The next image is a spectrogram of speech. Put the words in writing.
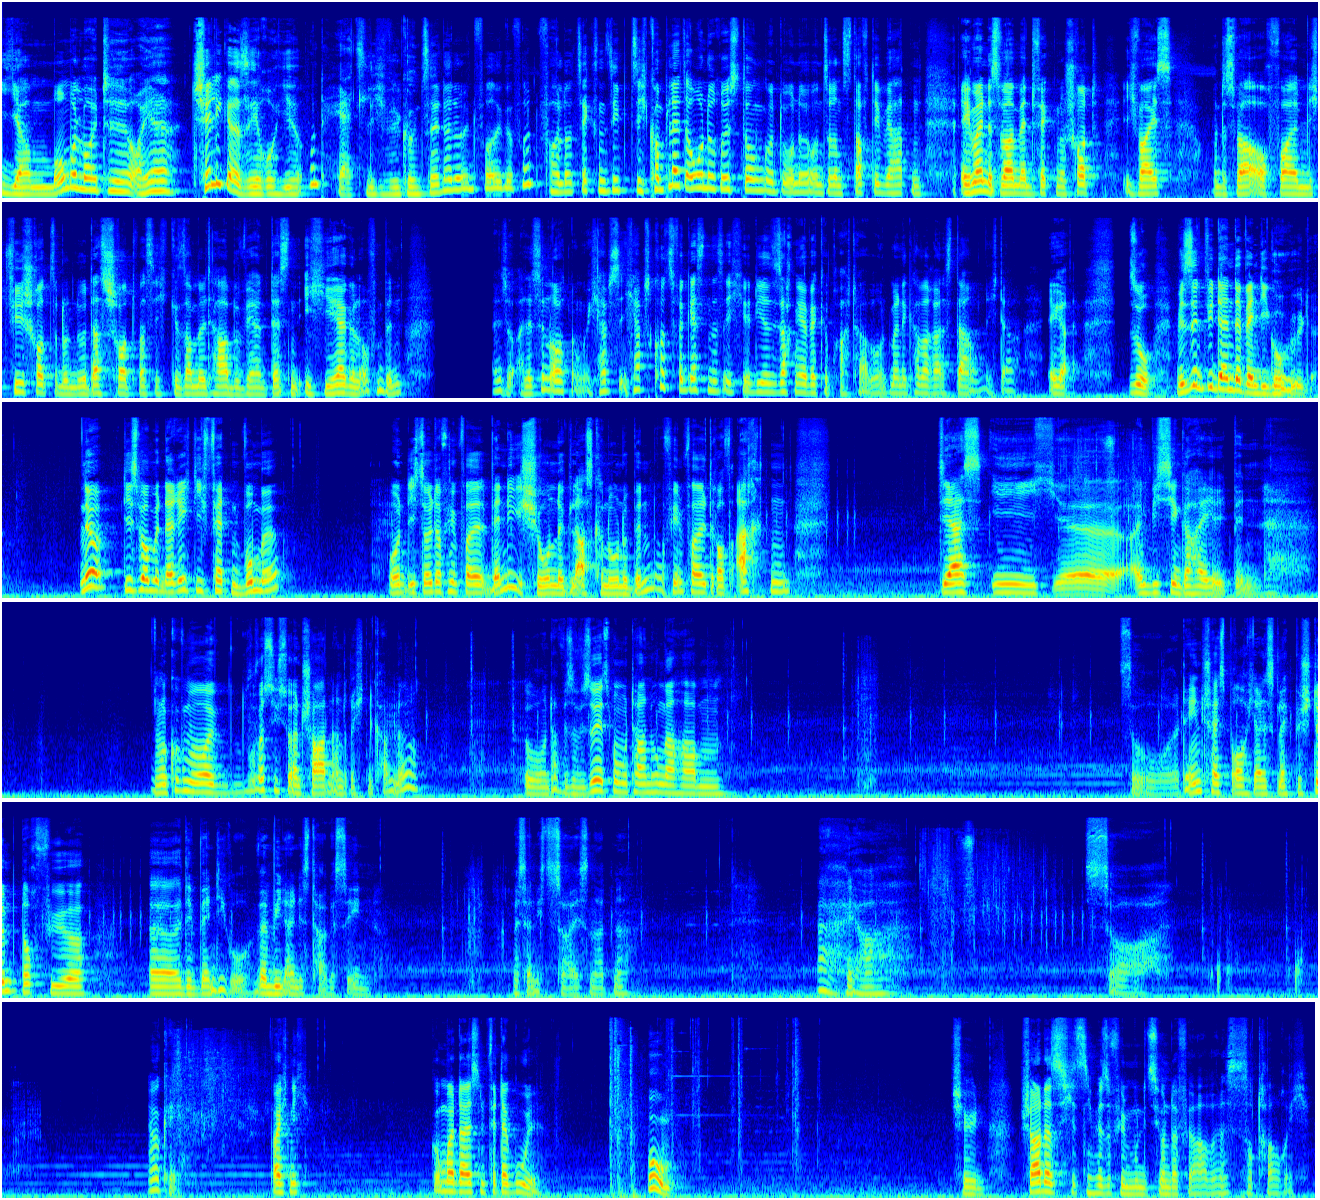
Ja, Momo Leute, euer chilliger Zero hier und herzlich willkommen zu einer neuen Folge von Fallout 76. Komplett ohne Rüstung und ohne unseren Stuff, den wir hatten. Ich meine, es war im Endeffekt nur Schrott, ich weiß. Und es war auch vor allem nicht viel Schrott, sondern nur das Schrott, was ich gesammelt habe, währenddessen ich hierher gelaufen bin. Also alles in Ordnung. Ich hab's, ich hab's kurz vergessen, dass ich die Sachen ja weggebracht habe und meine Kamera ist da und nicht da. Egal. So, wir sind wieder in der Wendigo-Höhle. Ja, diesmal mit einer richtig fetten Wumme. Und ich sollte auf jeden Fall, wenn ich schon eine Glaskanone bin, auf jeden Fall darauf achten, dass ich äh, ein bisschen geheilt bin. Und dann gucken wir mal, was ich so an Schaden anrichten kann, ne? So, und da wir sowieso jetzt momentan Hunger haben. So, den Scheiß brauche ich alles gleich bestimmt noch für äh, den Wendigo, wenn wir ihn eines Tages sehen. Was ja nichts zu heißen hat, ne? Ach, ja. So. Okay. War ich nicht. Guck mal, da ist ein fetter Ghoul. Boom. Schön. Schade, dass ich jetzt nicht mehr so viel Munition dafür habe. Das ist so traurig.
